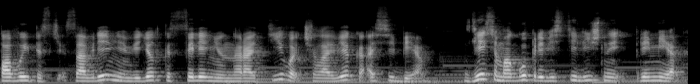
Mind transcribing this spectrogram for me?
по выписке со временем ведет к исцелению нарратива человека о себе. Здесь я могу привести личный пример,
